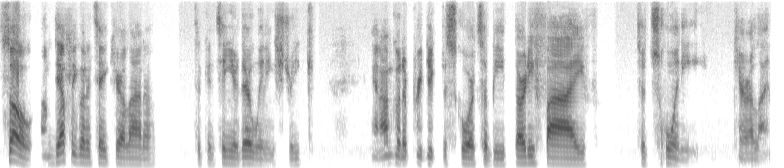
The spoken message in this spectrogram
So I'm definitely going to take Carolina to continue their winning streak. And I'm going to predict the score to be 35 to 20 Carolina.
